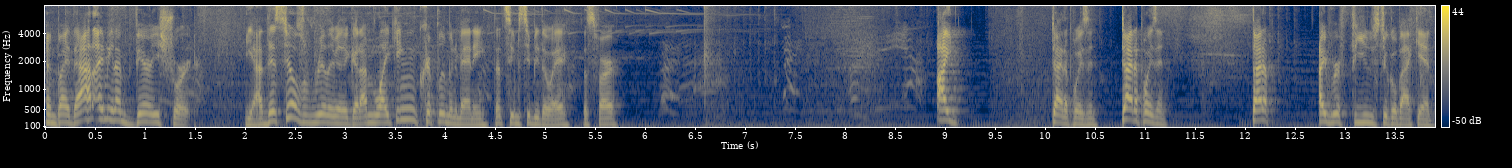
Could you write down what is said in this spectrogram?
And by that, I mean I'm very short. Yeah, this feels really, really good. I'm liking Cripplumen Manny. That seems to be the way thus far. I died of poison. Died of poison. Died of... I refuse to go back in.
